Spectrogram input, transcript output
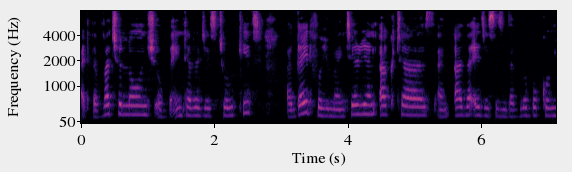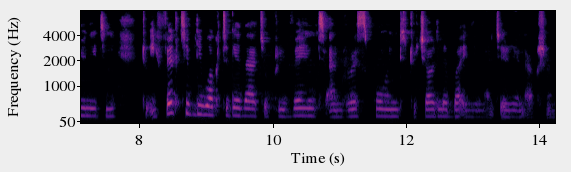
at the virtual launch of the Inter-Agency Toolkit, a guide for humanitarian actors and other agencies in the global community to effectively work together to prevent and respond to child labor in humanitarian action.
